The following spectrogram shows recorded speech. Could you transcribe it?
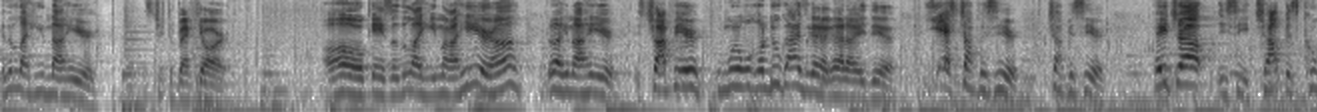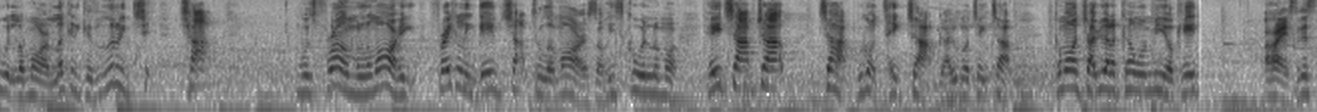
It looks like he's not here. Let's check the backyard. Oh, okay, so it looks like he's not here, huh? It Look like he's not here. Is Chop here? What we gonna do, guys? I got, I got an idea. Yes, Chop is here. Chop is here. Hey, Chop. You see, Chop is cool with Lamar. Luckily, because literally, Ch Chop was from Lamar. He Franklin gave Chop to Lamar, so he's cool with Lamar. Hey, Chop, Chop, Chop. We're gonna take Chop, guys. We're gonna take Chop. Come on, Chop. You gotta come with me, okay? All right. So this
